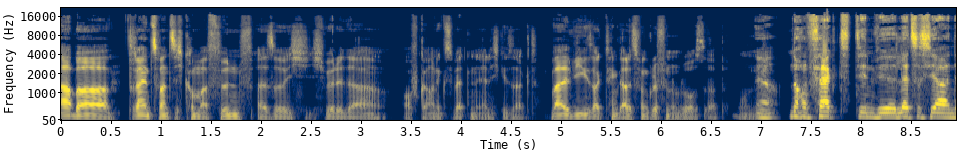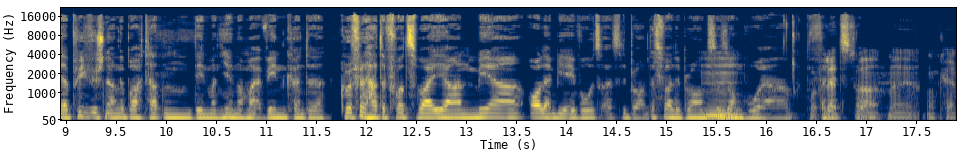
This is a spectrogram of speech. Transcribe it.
Aber 23,5, also ich, ich würde da auf gar nichts wetten, ehrlich gesagt. Weil, wie gesagt, hängt alles von Griffin und Rose ab. Und Ja. Noch ein Fact, den wir letztes Jahr in der Preview schon angebracht hatten, den man hier nochmal erwähnen könnte. Griffin hatte vor zwei Jahren mehr All-NBA-Votes als LeBron. Das war LeBrons Mhm. Saison, wo er wo er verletzt verletzt war. war. Naja, okay.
